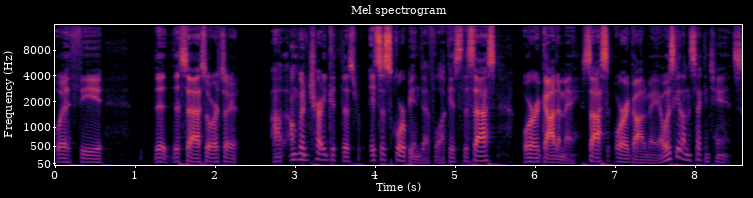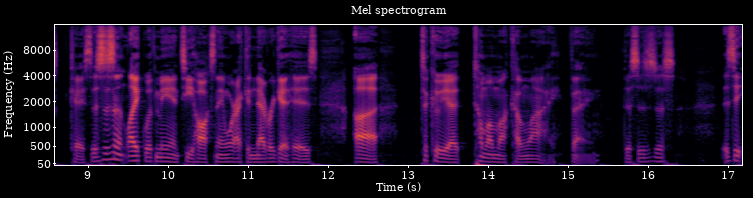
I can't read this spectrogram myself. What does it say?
with the the the sass or it's a I- I'm going to try to get this. It's a Scorpion Deathlock. It's the Sasori Gatame. Sasori Gatame. I always get on the second chance case. This isn't like with me and T Hawk's name where I can never get his uh, Takuya Tomomakamai thing. This is just. Is it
